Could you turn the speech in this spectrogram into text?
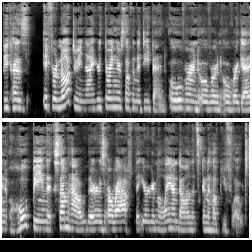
Because if you're not doing that, you're throwing yourself in the deep end over and over and over again, hoping that somehow there's a raft that you're going to land on that's going to help you float.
